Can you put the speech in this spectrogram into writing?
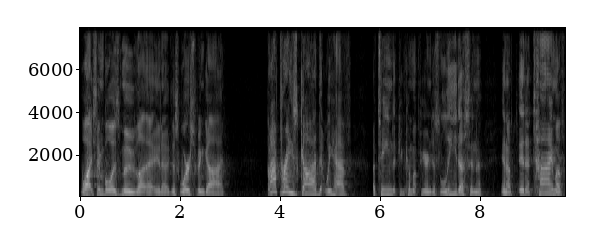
Watch them boys move like that, you know, just worshiping God. But I praise God that we have a team that can come up here and just lead us in a, in a, in a time of,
